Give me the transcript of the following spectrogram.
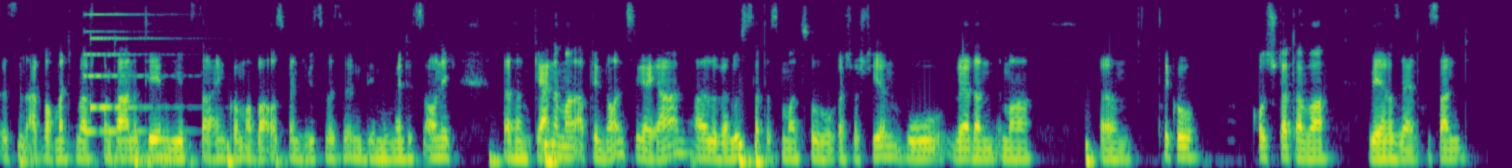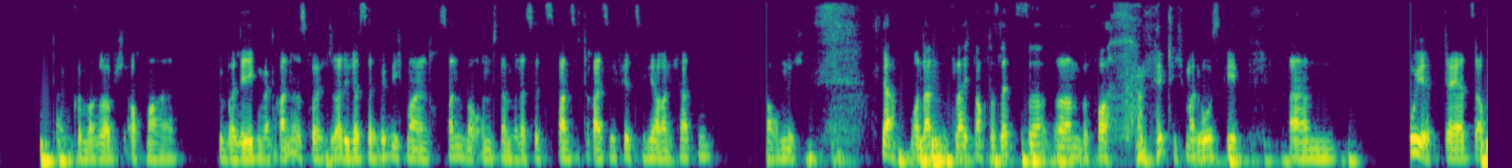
es sind einfach manchmal spontane Themen, die jetzt da reinkommen, aber auswendig wissen wir es in dem Moment jetzt auch nicht. Äh, gerne mal ab den 90er Jahren, also wer Lust hat, das mal zu recherchieren, wo wer dann immer ähm, Trikot-Ausstatter war, wäre sehr interessant. Dann können wir, glaube ich, auch mal überlegen, wer dran ist. Vielleicht sei das ja wirklich mal interessant bei uns, wenn wir das jetzt 20, 30, 40 Jahre nicht hatten. Warum nicht? Ja, und dann vielleicht noch das Letzte, ähm, bevor es wirklich mal losgeht. Ähm, Ujev, der jetzt auch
